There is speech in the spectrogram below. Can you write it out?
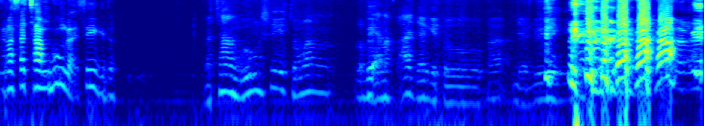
Ngerasa canggung gak sih gitu? Gak canggung sih, cuman lebih enak aja gitu, Kak. Jadi Lebih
